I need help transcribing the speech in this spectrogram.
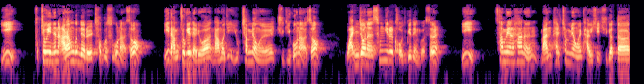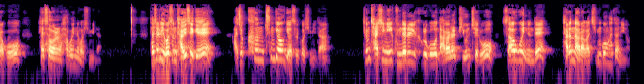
이 북쪽에 있는 아람 군대를 처부수고 나서 이 남쪽에 내려와 나머지 6,000명을 죽이고 나서 완전한 승리를 거두게 된 것을 이 사무엘 하는 18,000명을 다윗이 죽였다라고 해설하고 있는 것입니다. 사실 이것은 다윗에게 아주 큰 충격이었을 것입니다. 지금 자신이 군대를 이끌고 나라를 비운 채로 싸우고 있는데 다른 나라가 침공하다니요.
